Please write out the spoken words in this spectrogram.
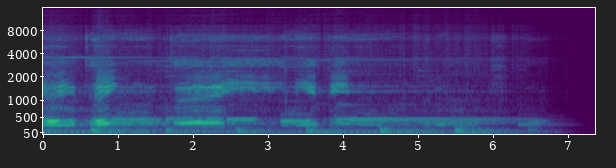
yeah.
